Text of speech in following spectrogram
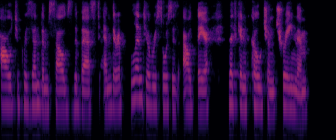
how to present themselves the best and there are plenty of resources out there that can coach and train them.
